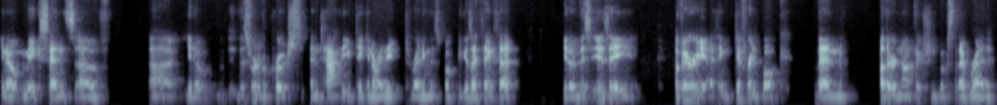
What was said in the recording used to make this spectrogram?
you know make sense of uh, you know the sort of approach and tack that you've taken to writing to writing this book because I think that you know this is a a very I think different book than other nonfiction books that I've read.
